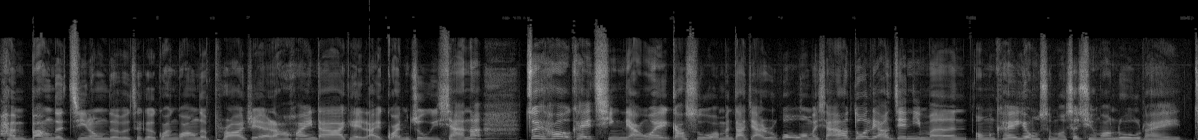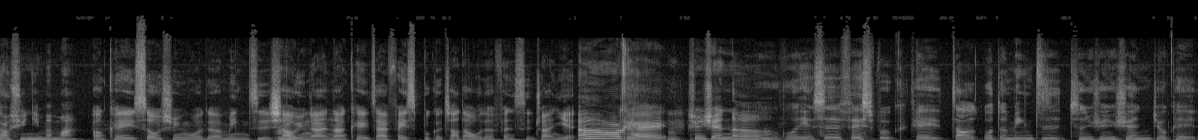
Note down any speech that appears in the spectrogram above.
很棒的基隆的这个观光的 project，然后欢迎大家可以来关注一下。那最后可以请两位告诉我们大家，如果我们想要多了解你们，我们可以用什么社群网络来找寻你们吗？哦，可以搜寻我的名字肖云安，那可以在 Facebook 找到我的粉丝专业。啊，OK，嗯轩轩呢？嗯，我也是 Facebook 可以找我的名字陈轩轩，就可以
